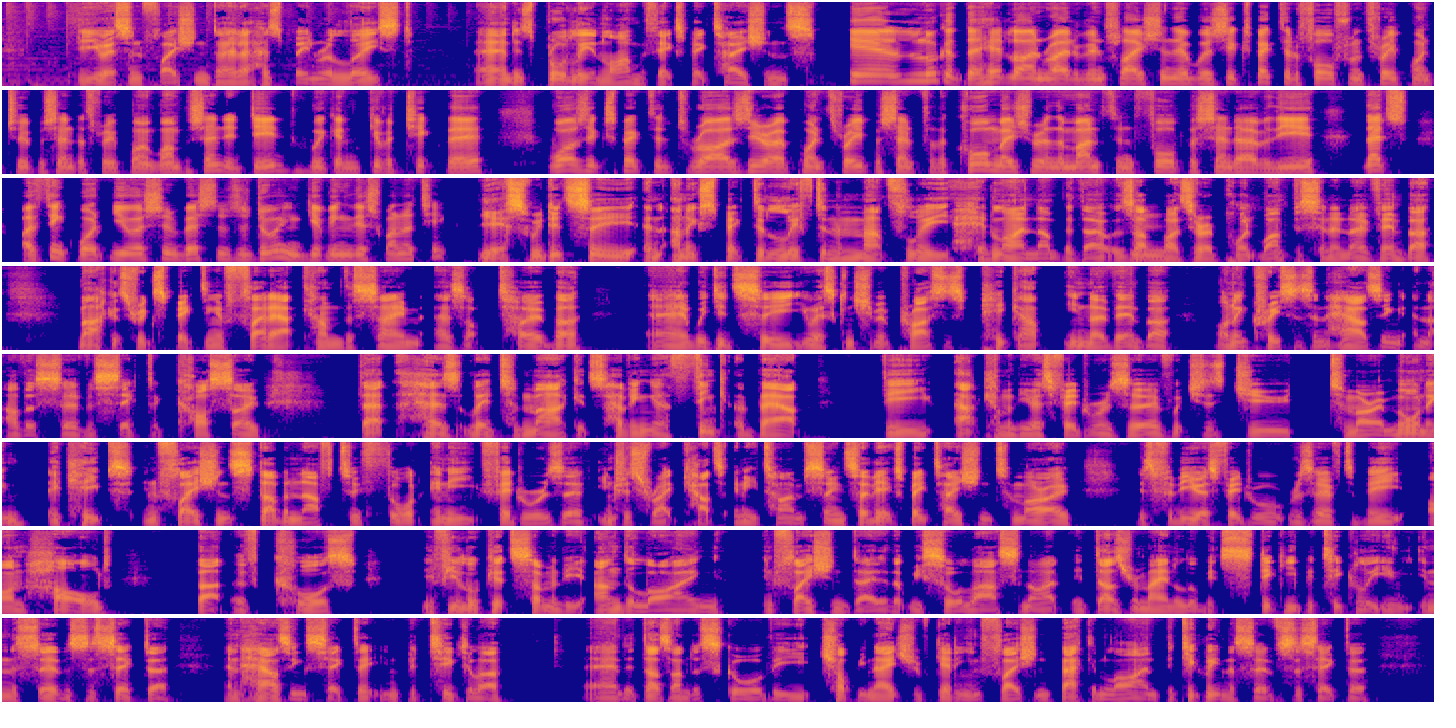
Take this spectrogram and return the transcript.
The US inflation data has been released, and it's broadly in line with expectations. Yeah, look at the headline rate of inflation. It was expected to fall from 3.2% to 3.1%. It did. We can give a tick there. Was expected to rise 0.3% for the core measure in the month and 4% over the year. That's, I think, what US investors are doing, giving this one a tick. Yes, we did see an unexpected lift in the monthly headline number, though. It was up Mm. by 0.1% in November. Markets were expecting a flat outcome the same as October. And we did see US consumer prices pick up in November on increases in housing and other service sector costs. So that has led to markets having a think about the outcome of the US Federal Reserve, which is due tomorrow morning. It keeps inflation stubborn enough to thwart any Federal Reserve interest rate cuts anytime soon. So the expectation tomorrow is for the US Federal Reserve to be on hold. But of course, if you look at some of the underlying inflation data that we saw last night, it does remain a little bit sticky, particularly in, in the services sector and housing sector in particular. And it does underscore the choppy nature of getting inflation back in line, particularly in the services sector,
